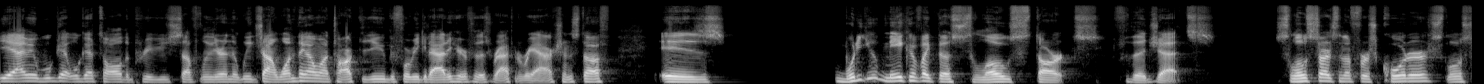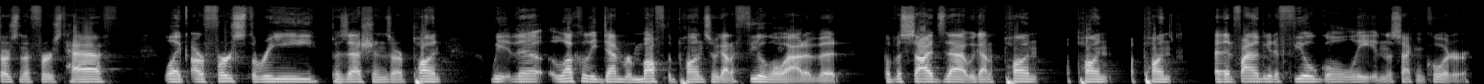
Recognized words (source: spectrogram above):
Yeah, I mean, we'll get we'll get to all the preview stuff later in the week. John, one thing I want to talk to you before we get out of here for this rapid reaction stuff is what do you make of like the slow starts for the Jets? Slow starts in the first quarter, slow starts in the first half. Like our first three possessions are punt. We the luckily Denver muffed the punt, so we got a field goal out of it. But besides that, we got a punt, a punt, a punt, and then finally we get a field goal late in the second quarter.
